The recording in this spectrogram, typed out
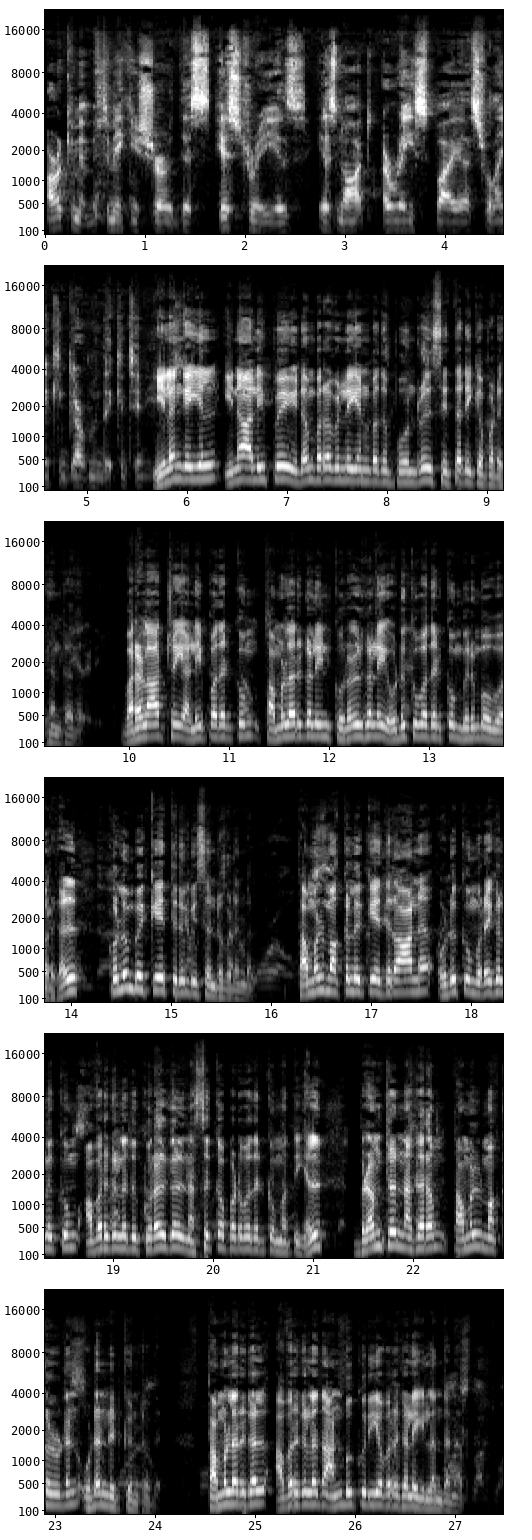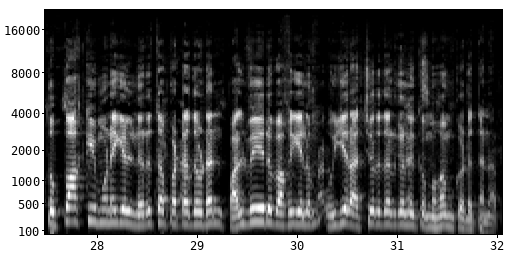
our commitment to making sure this history is is not erased by a Sri Lankan government that continues. இலங்கையில் இன அழிப்பே இடம்பெறவில்லை என்பது போன்று சித்தரிக்கப்படுகின்றது வரலாற்றை அழிப்பதற்கும் தமிழர்களின் குரல்களை ஒடுக்குவதற்கும் விரும்புபவர்கள் கொழும்புக்கே திரும்பி சென்று விடுங்கள் தமிழ் மக்களுக்கு எதிரான ஒடுக்குமுறைகளுக்கும் அவர்களது குரல்கள் நசுக்கப்படுவதற்கும் மத்தியில் பிரம்டன் நகரம் தமிழ் மக்களுடன் உடன் நிற்கின்றது தமிழர்கள் அவர்களது அன்புக்குரியவர்களை இழந்தனர். துப்பாக்கி முனையில் நிறுத்தப்பட்டதுடன் பல்வேறு வகையிலும் உயிர் அச்சுறுத்தல்களுக்கு முகம் கொடுத்தனர்.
